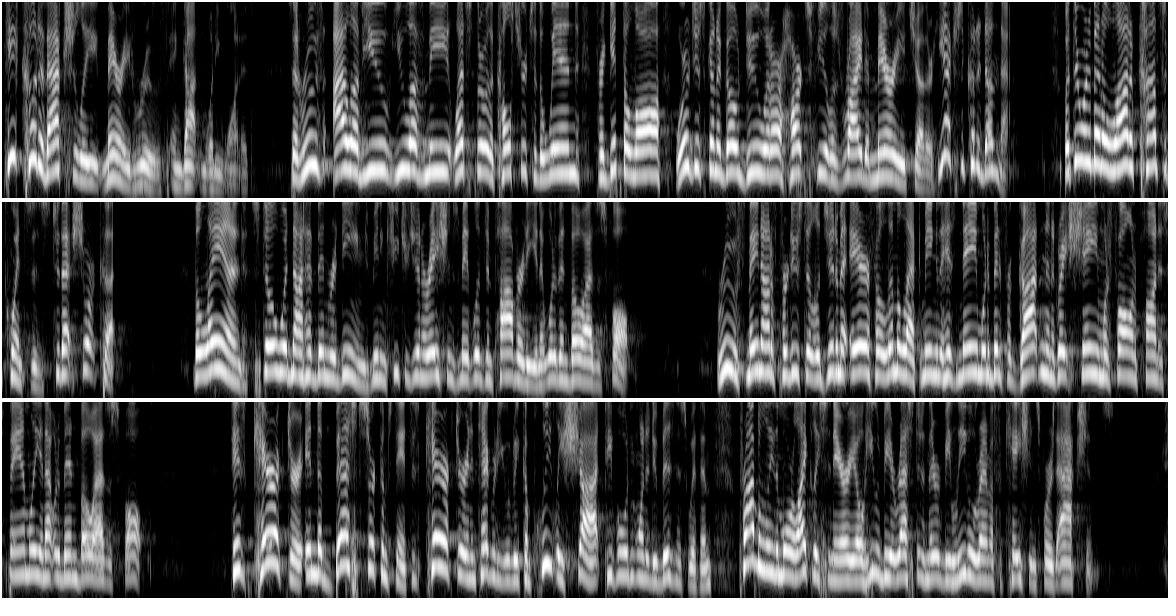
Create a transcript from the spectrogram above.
He could have actually married Ruth and gotten what he wanted. Said, Ruth, I love you, you love me, let's throw the culture to the wind, forget the law, we're just gonna go do what our hearts feel is right and marry each other. He actually could have done that. But there would have been a lot of consequences to that shortcut. The land still would not have been redeemed, meaning future generations may have lived in poverty and it would have been Boaz's fault. Ruth may not have produced a legitimate heir for Elimelech, meaning that his name would have been forgotten and a great shame would have fallen upon his family, and that would have been Boaz's fault. His character, in the best circumstances, character and integrity would be completely shot. People wouldn't want to do business with him. Probably the more likely scenario, he would be arrested and there would be legal ramifications for his actions.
